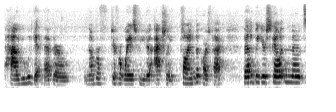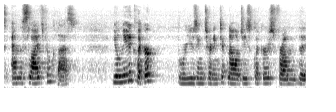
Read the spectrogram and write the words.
how you would get that. There are number of different ways for you to actually find the course pack. That'll be your skeleton notes and the slides from class. You'll need a clicker. We're using Turning Technologies clickers from the,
